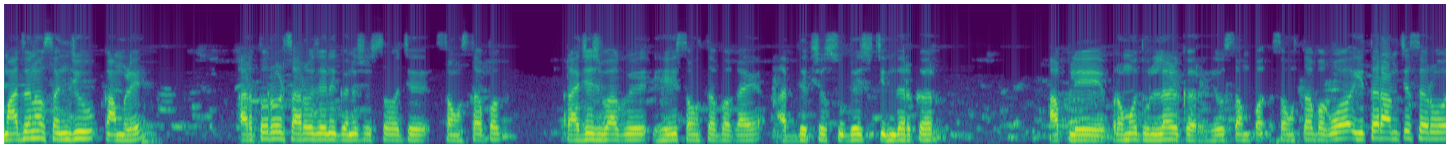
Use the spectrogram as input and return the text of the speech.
माझं नाव संजीव कांबळे. आर्थरोड सार्वजनिक गणेशोत्सवाचे संस्थापक. राजेश बागवे हेही संस्थापक आहे. अध्यक्ष सुदेश चिंदरकर आपले प्रमोद हुल्लाळकर हे संप संस्थापक व इतर आमचे सर्व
